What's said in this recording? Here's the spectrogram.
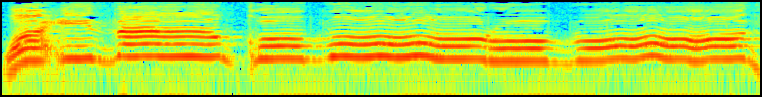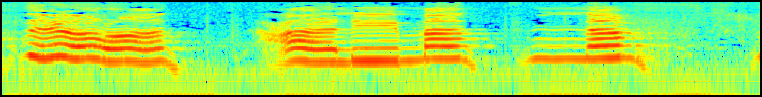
وإذا القبور بعثرت علمت نفس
